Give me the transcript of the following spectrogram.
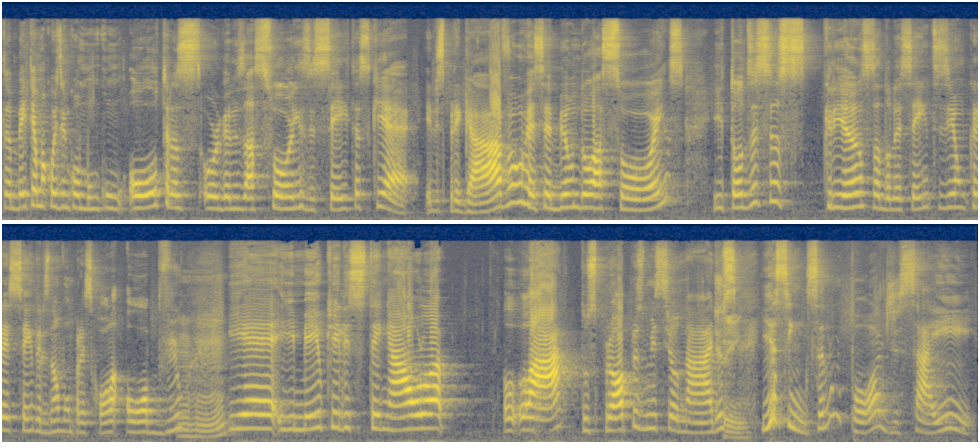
também tem uma coisa em comum com outras organizações e seitas que é eles pregavam, recebiam doações e todas essas crianças, adolescentes iam crescendo, eles não vão para a escola, óbvio, Uhum. e, é, e meio que eles têm aula lá dos próprios missionários. Sim. E assim, você não pode sair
